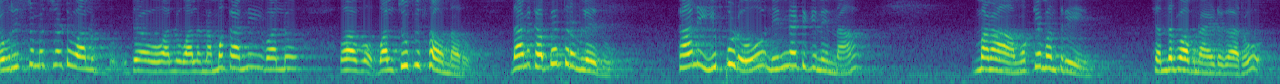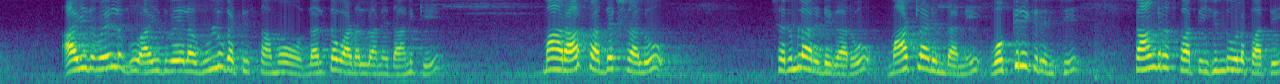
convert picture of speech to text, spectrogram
ఎవరు ఇష్టం వచ్చినట్టు వాళ్ళు వాళ్ళు వాళ్ళ నమ్మకాన్ని వాళ్ళు వాళ్ళు చూపిస్తూ ఉన్నారు. దానికి అభ్యంతరం లేదు. కానీ ఇప్పుడు నిన్నటికి నిన్న మన ముఖ్యమంత్రి చంద్రబాబు నాయుడు గారు ఐదు వేలు ఐదు వేల గుళ్ళు కట్టిస్తాము లలితవాడల్లో అనే దానికి మా రాష్ట్ర అధ్యక్షురాలు షర్మిలారెడ్డి గారు మాట్లాడిన దాన్ని వక్రీకరించి కాంగ్రెస్ పార్టీ హిందువుల పార్టీ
